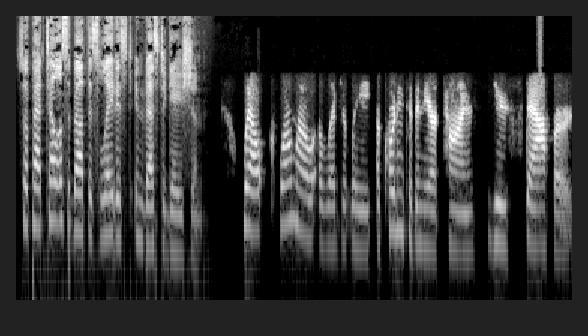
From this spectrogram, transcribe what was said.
So, Pat, tell us about this latest investigation. Well, Cuomo allegedly, according to the New York Times, used staffers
